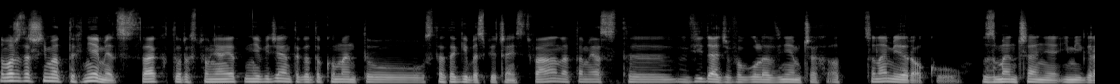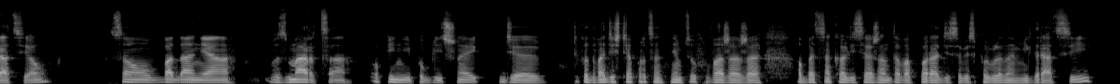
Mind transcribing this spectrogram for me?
No może zacznijmy od tych Niemiec, tak, które wspomniałem. Ja nie widziałem tego dokumentu strategii bezpieczeństwa, natomiast y, widać w ogóle w Niemczech od co najmniej roku zmęczenie imigracją. Są badania z marca opinii publicznej, gdzie tylko 20% Niemców uważa, że obecna koalicja rządowa poradzi sobie z problemem migracji.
